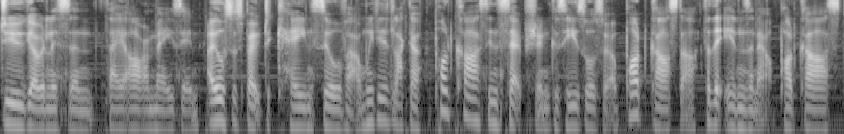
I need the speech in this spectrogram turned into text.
Do go and listen, they are amazing. I also spoke to Kane Silver and we did like a podcast inception because he's also a podcaster for the Ins and Out podcast.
